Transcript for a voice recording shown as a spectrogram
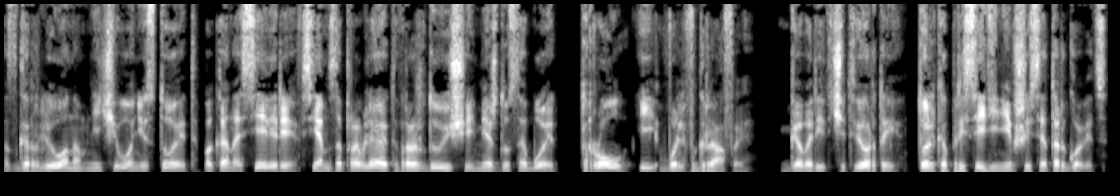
с Горлеоном ничего не стоит, пока на севере всем заправляют враждующие между собой Тролл и Вольфграфы, говорит четвертый, только присоединившийся торговец.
